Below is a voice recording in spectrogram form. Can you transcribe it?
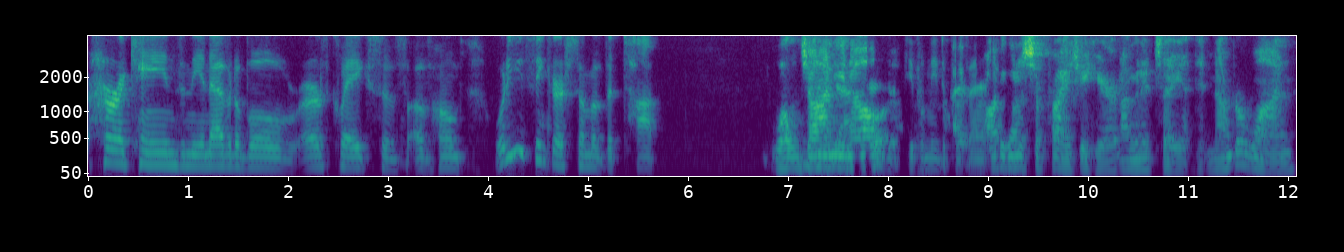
hurricanes and the inevitable earthquakes of, of homes what do you think are some of the top well jon you know people need to prevent i'm probably going to surprise you here and i'm going to tell you the number one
